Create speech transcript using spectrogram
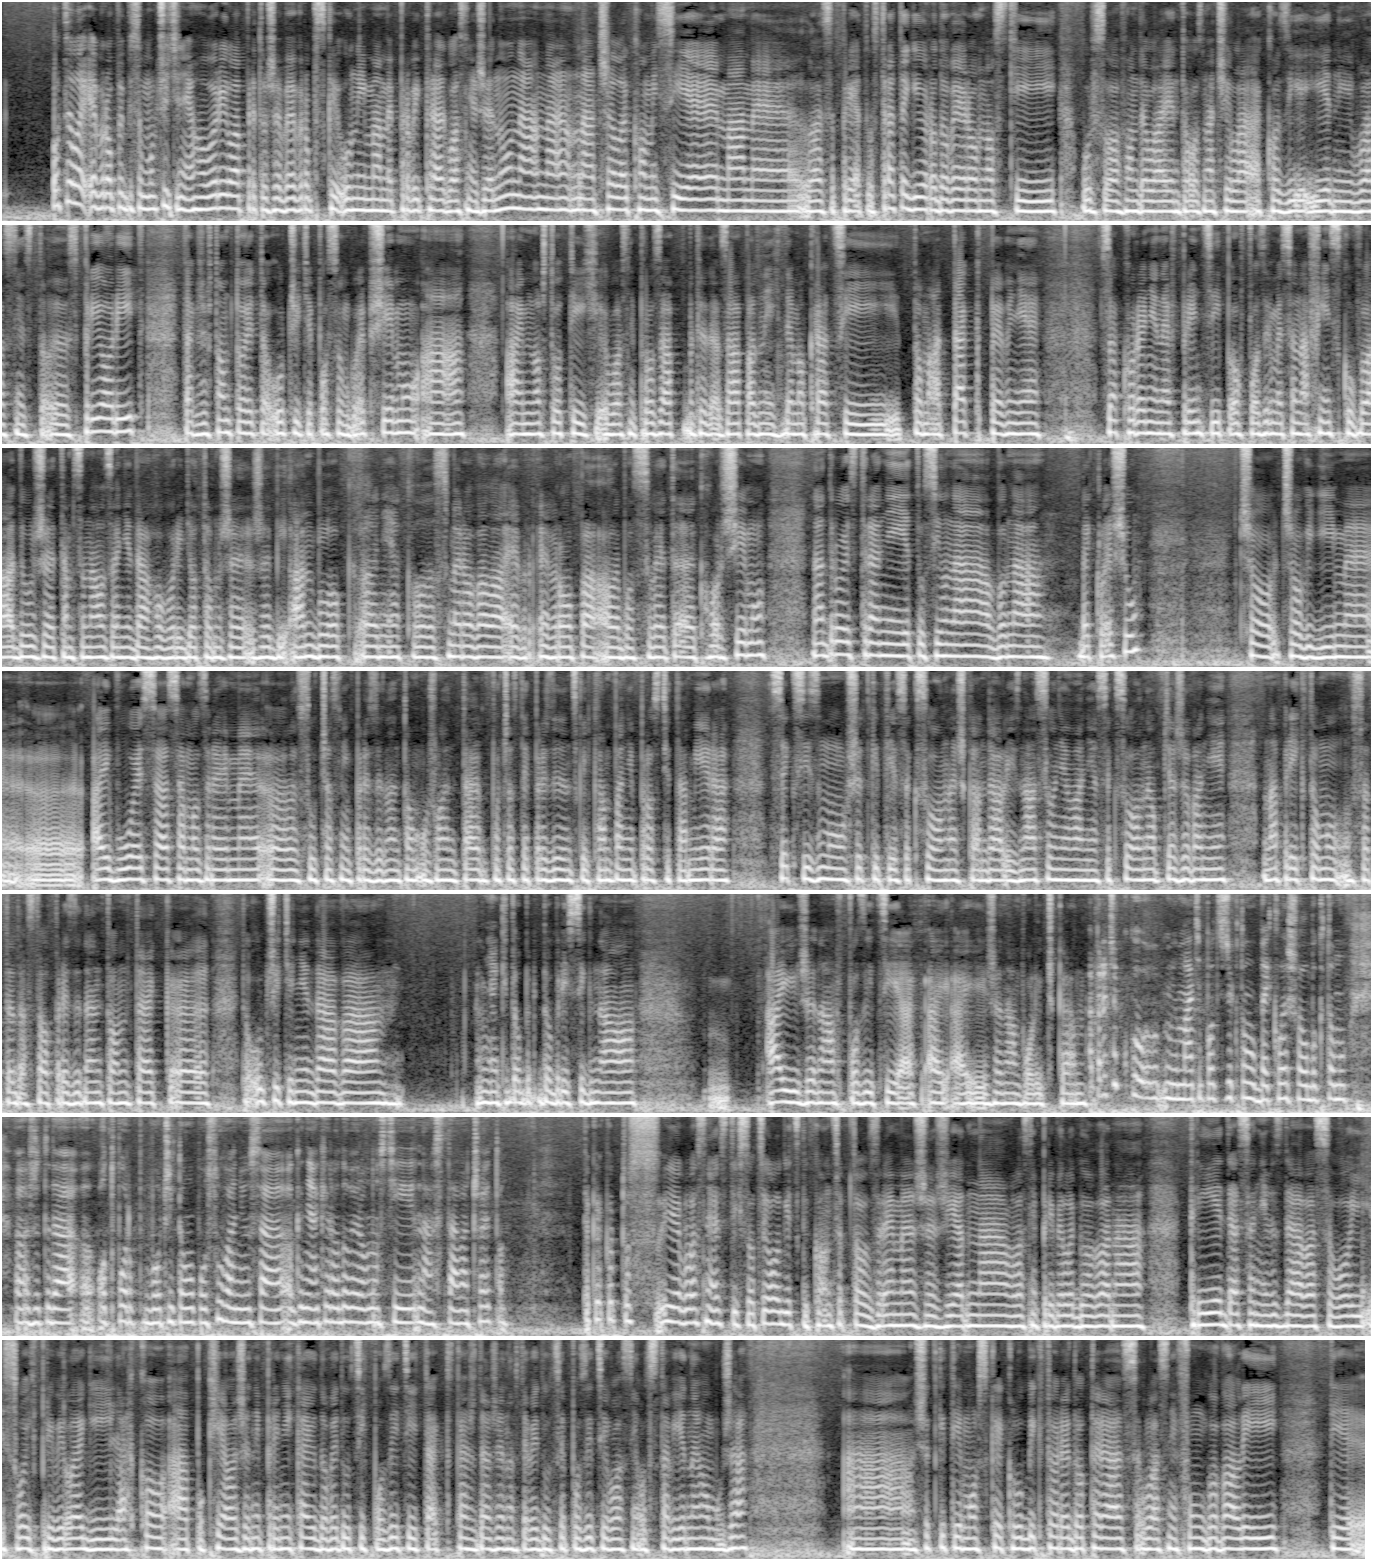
O celej Európe by som určite nehovorila, pretože v Európskej únii máme prvýkrát vlastne ženu na, na, na čele komisie, máme vlastne prijatú stratégiu rodovej rovnosti, Ursula von der Leyen to označila ako z jedný vlastne z, z priorít, takže v tomto je to určite posun k lepšiemu a aj množstvo tých vlastne prozáp, teda západných demokracií to má tak pevne zakorenené v princípoch. Pozrime sa na fínsku vládu, že tam sa naozaj nedá hovoriť o tom, že, že by unblock e, nejako smerovala Európa alebo svet e, k horšiemu. Na druhej strane je tu silná vlna backlashu čo, čo vidíme eh, aj v USA samozrejme eh, súčasným prezidentom už len tá, počas tej prezidentskej kampane proste tá miera sexizmu, všetky tie sexuálne škandály, znásilňovanie, sexuálne obťažovanie, napriek tomu sa teda stal prezidentom, tak eh, to určite nedáva nejaký dobrý, dobrý signál aj ženám v pozíciách, aj, aj ženám voličkám. A prečo máte pocit, že k tomu backlashu alebo k tomu, e, že teda e, odpor voči tomu posúvaniu sa k nejakej rodovej rovnosti nastáva? Čo je to? Tak ako to je vlastne aj z tých sociologických konceptov zrejme, že žiadna vlastne privilegovaná trieda sa nevzdáva svoj, svojich privilegií ľahko a pokiaľ ženy prenikajú do vedúcich pozícií, tak každá žena v tej vedúcej pozícii vlastne odstaví jedného muža a všetky tie morské kluby, ktoré doteraz vlastne fungovali, tie e,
